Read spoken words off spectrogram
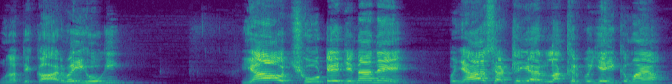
ਉਹਨਾਂ ਤੇ ਕਾਰਵਾਈ ਹੋਗੀ ਜਾਂ ਉਹ ਛੋਟੇ ਜਿਨ੍ਹਾਂ ਨੇ 50 60 ਹਜ਼ਾਰ ਲੱਖ ਰੁਪਈਆ ਹੀ ਕਮਾਇਆ।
